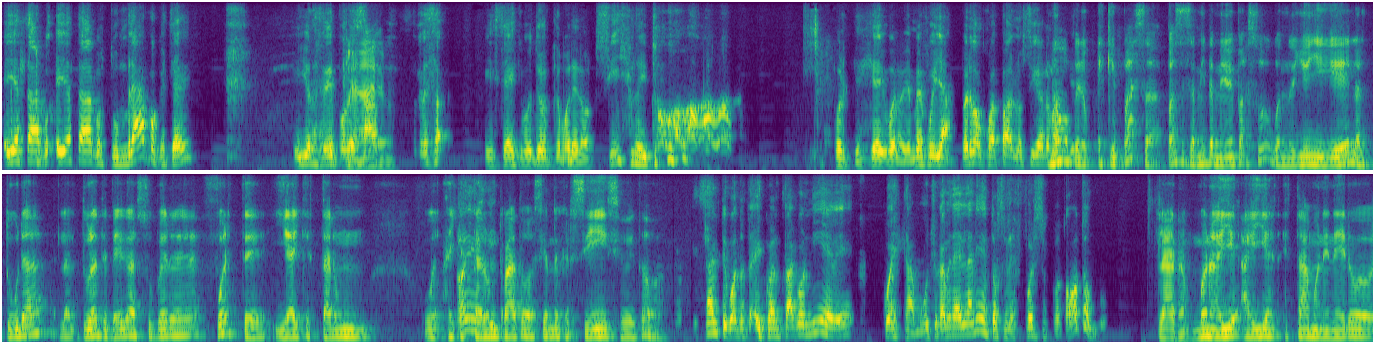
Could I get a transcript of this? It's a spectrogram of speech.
ella estaba, ella estaba acostumbrada, porque ¿cachai? Y yo no sabía por esa, Claro. y se me tuve que poner oxígeno y todo. Porque, bueno, ya me fui ya. Perdón, Juan Pablo, siga nomás. No, pero es que pasa, pasa, si a mí también me pasó, cuando yo llegué, la altura, la altura te pega súper eh, fuerte y hay que estar un, hay que estar un rato haciendo ejercicio y todo. Exacto, y cuando, cuando está con nieve, cuesta mucho caminar en la nieve, entonces el esfuerzo es cototo. Claro, bueno, ahí, ahí estábamos en enero,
